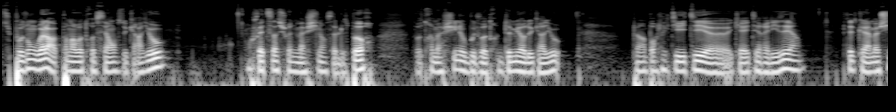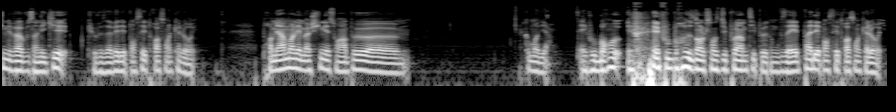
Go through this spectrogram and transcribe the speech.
supposons voilà pendant votre séance de cardio, vous faites ça sur une machine en salle de sport, votre machine au bout de votre demi-heure de cardio, peu importe l'activité euh, qui a été réalisée, hein, peut-être que la machine va vous indiquer que vous avez dépensé 300 calories. Premièrement, les machines elles sont un peu euh, comment dire et vous, brosse dans le sens du poil un petit peu. Donc vous n'avez pas dépensé 300 calories.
